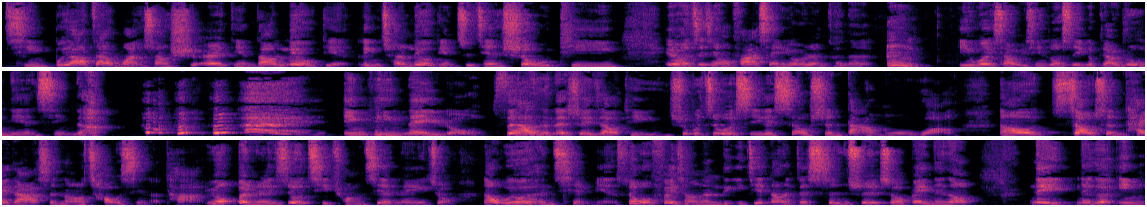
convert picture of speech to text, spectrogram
请不要在晚上十二点到六点，凌晨六点之间收听，因为我之前有发现有人可能。以为小鱼星座是一个比较入眠型的 音频内容，所以他可能在睡觉听。殊不知我是一个笑声大魔王，然后笑声太大声，然后吵醒了他。因为我本人也是有起床气的那一种，然后我又很浅眠，所以我非常能理解，当你在深睡的时候被那种那那个音。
